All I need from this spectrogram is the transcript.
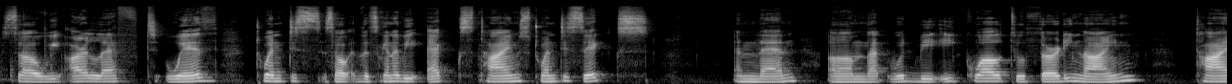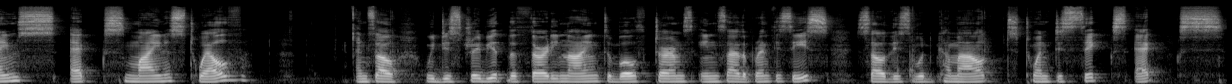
So we are left with 20. So that's going to be x times 26. And then um, that would be equal to 39 times x minus 12. And so we distribute the 39 to both terms inside the parentheses. So this would come out 26x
